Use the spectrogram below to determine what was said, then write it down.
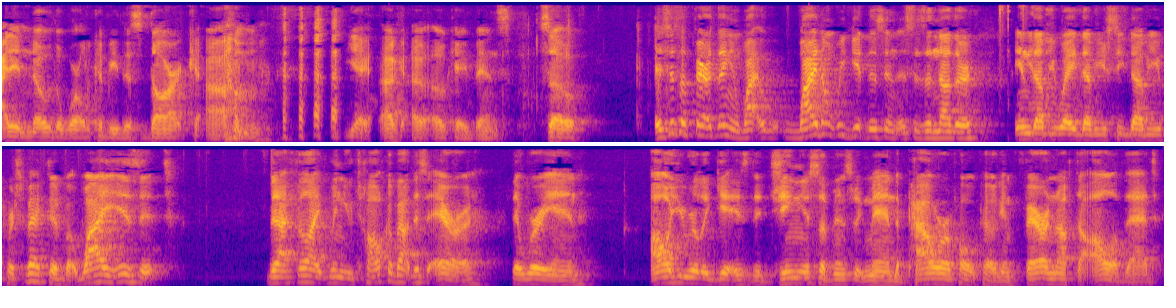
I didn't know the world could be this dark. Um, yeah, okay, okay, Vince. So it's just a fair thing. And why why don't we get this in? This is another NWA WCW perspective, but why is it that I feel like when you talk about this era that we're in, all you really get is the genius of Vince McMahon, the power of Hulk Hogan. Fair enough to all of that.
